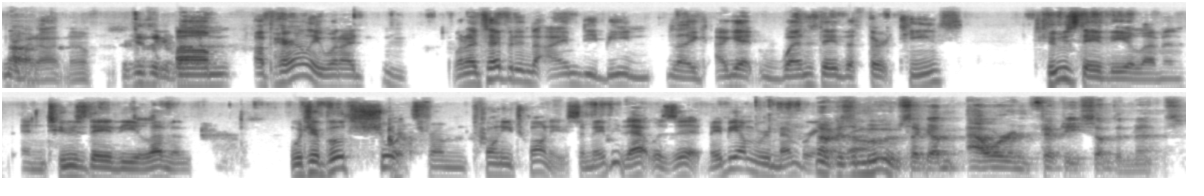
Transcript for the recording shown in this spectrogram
No, Probably not. No. if you think about it. Um. Apparently, when I when I type it into IMDb, like I get Wednesday the thirteenth, Tuesday the eleventh, and Tuesday the eleventh, which are both shorts from 2020. So maybe that was it. Maybe I'm remembering. No, because the movie was like an hour and fifty something minutes.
